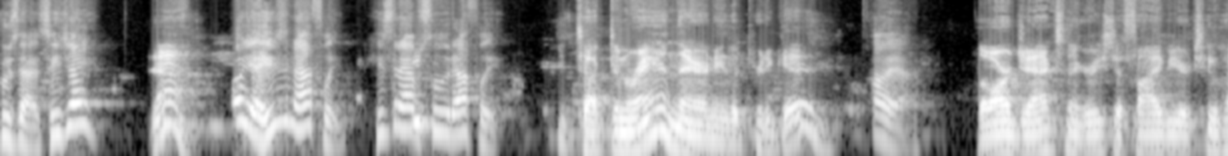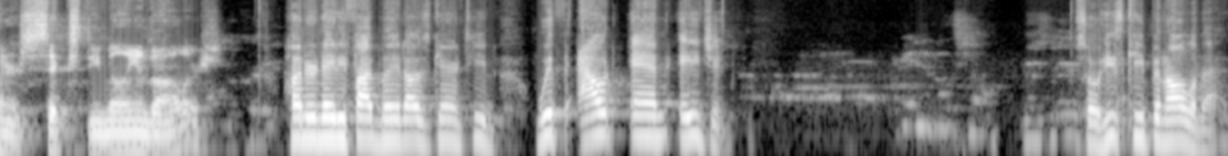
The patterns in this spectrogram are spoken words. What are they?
Who's that? CJ? Yeah, Oh yeah, he's an athlete. He's an absolute athlete. he tucked and ran there, and he looked pretty good. Oh yeah. Lamar Jackson agrees to five-year, two hundred sixty million dollars. 185 million dollars guaranteed without an agent. So he's keeping all of that.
